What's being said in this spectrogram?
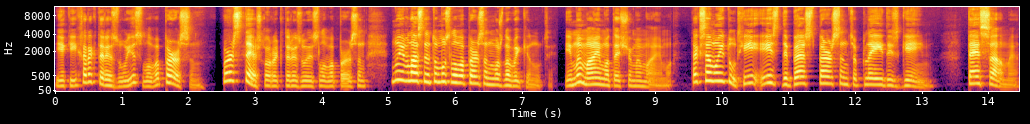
який характеризує слово person. First теж характеризує слово person. Ну і власне тому слово person можна викинути. І ми маємо те, що ми маємо. Так само і тут. He is the best person to play this game. Те саме.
